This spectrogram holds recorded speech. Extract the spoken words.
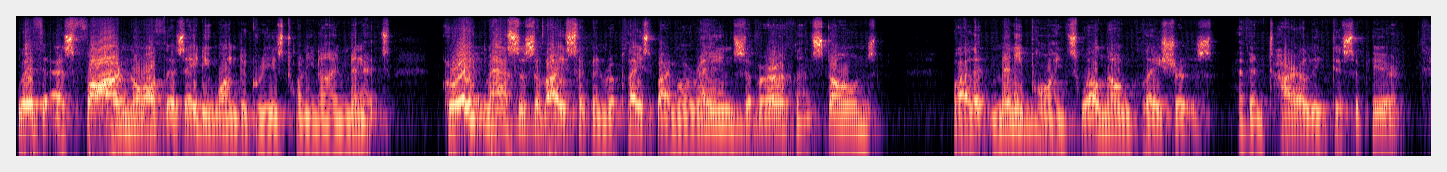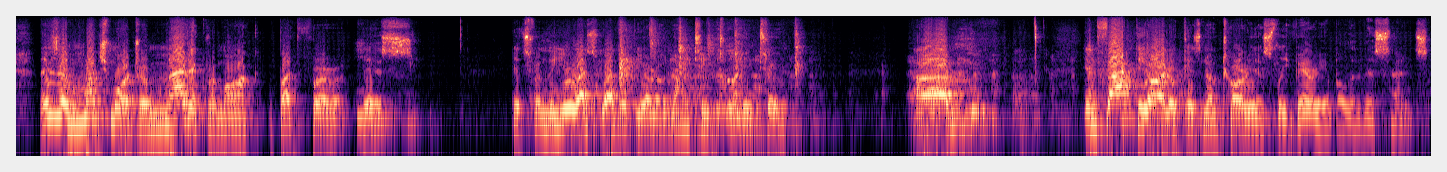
with as far north as 81 degrees 29 minutes. Great masses of ice have been replaced by moraines of earth and stones, while at many points well-known glaciers have entirely disappeared. This is a much more dramatic remark, but for this. It's from the U.S. Weather Bureau, 1922. Um, in fact, the Arctic is notoriously variable in this sense.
